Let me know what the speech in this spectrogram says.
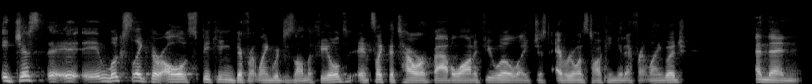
it just it, it, looks like they're all speaking different languages on the field. It's like the Tower of Babylon, if you will, like just everyone's talking a different language. And then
